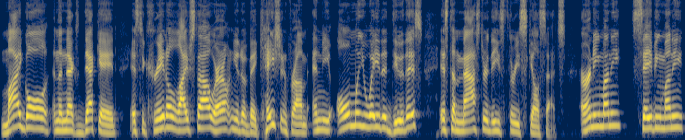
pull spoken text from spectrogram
My goal in the next decade is to create a lifestyle where I don't need a vacation from. And the only way to do this is to master these three skill sets, earning money, saving money,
